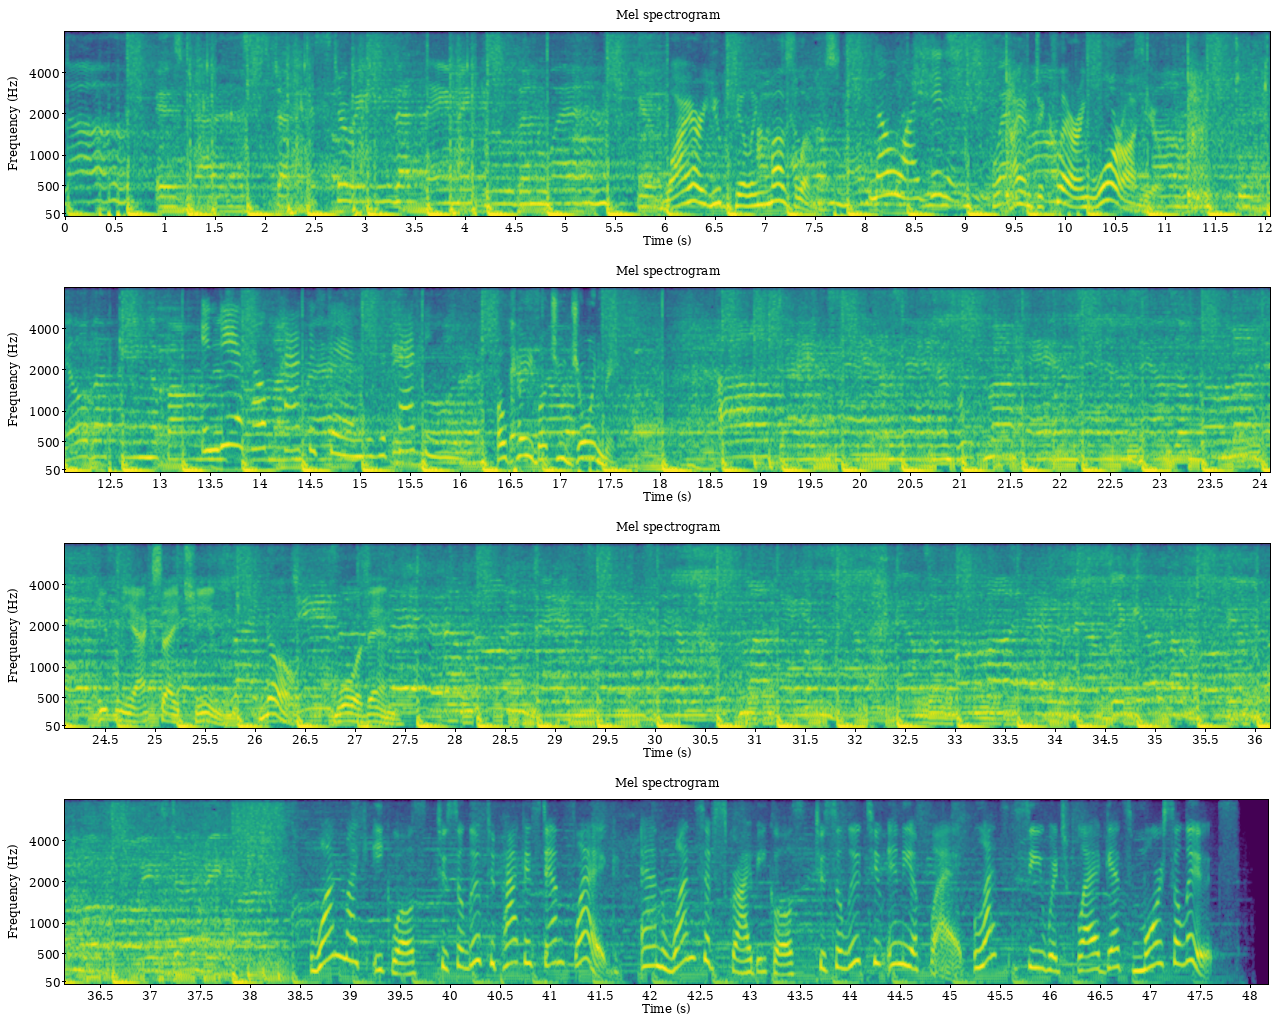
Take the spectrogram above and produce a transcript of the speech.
Love is just a history that they may prove when Why are you killing Muslims? No, I didn't. I am declaring war on you. to kill the king upon India this help Pakistan is attacking me. Okay, but you join me. I'll dance, dance, dance with my hands, hands, hands above my head. Give me Aksai Chin. No. War then. One like equals to salute to Pakistan flag. And one subscribe equals to salute to India flag. Let's see which flag gets more salutes.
